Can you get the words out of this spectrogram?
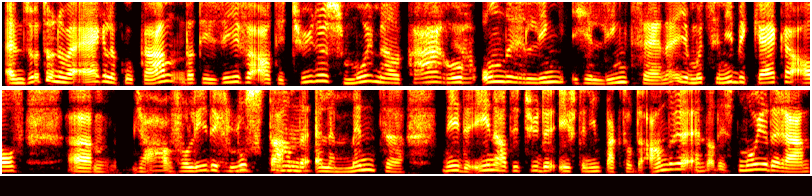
En zo tonen we eigenlijk ook aan dat die zeven attitudes mooi met elkaar ook ja. onderling gelinkt zijn. Hè. Je moet ze niet bekijken als um, ja, volledig losstaande ja. elementen. Nee, de ene attitude heeft een impact op de andere en dat is het mooie eraan.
